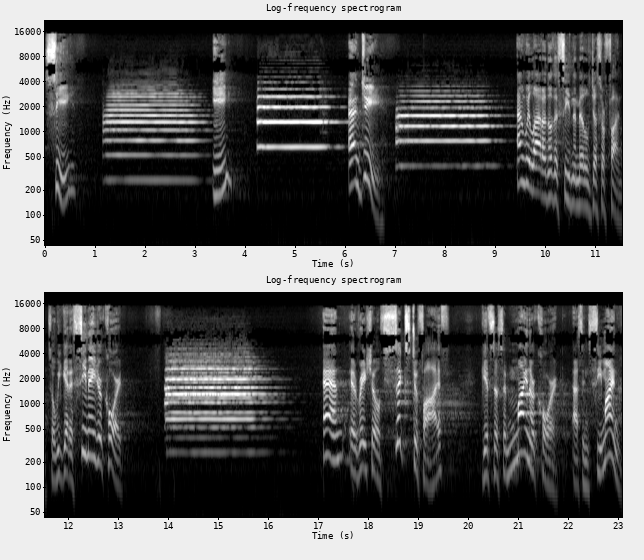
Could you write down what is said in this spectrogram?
C, E, and G. And we'll add another C in the middle just for fun. So we get a C major chord. And a ratio of 6 to 5 gives us a minor chord, as in C minor.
